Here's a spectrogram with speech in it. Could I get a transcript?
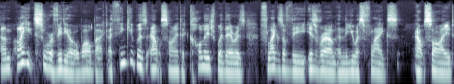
um, I saw a video a while back. I think it was outside a college where there is flags of the Israel and the US flags outside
